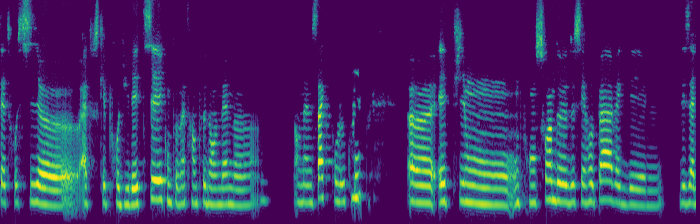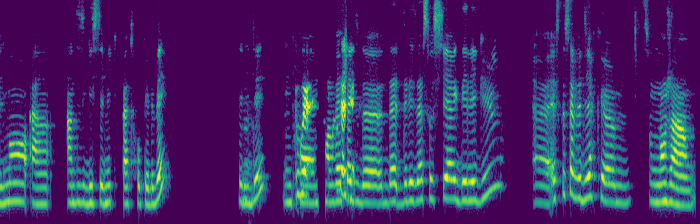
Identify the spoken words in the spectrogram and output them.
peut-être aussi euh, à tout ce qui est produits laitiers qu'on peut mettre un peu dans le même, dans le même sac pour le coup. et puis on, prend soin de, ces repas avec des, aliments à un indice glycémique pas trop élevé. C'est l'idée. On prend, le réflexe de les associer avec des légumes euh, est-ce que ça veut dire que euh, si on mange un,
